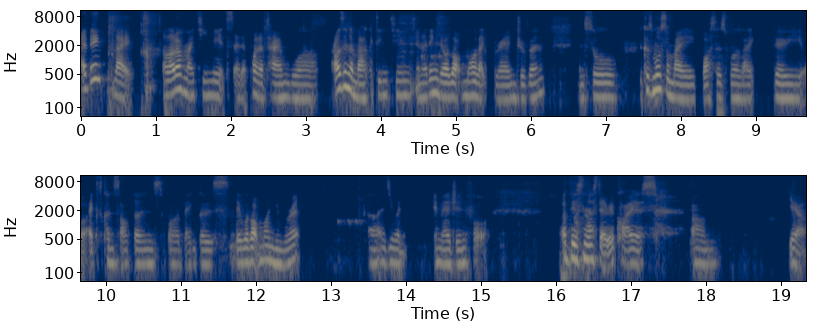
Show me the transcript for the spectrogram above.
I think like a lot of my teammates at that point of time were, I was in the marketing team and I think they were a lot more like brand driven. And so because most of my bosses were like very or ex consultants or bankers, they were a lot more numerate uh, as you would imagine for a business that requires um, yeah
